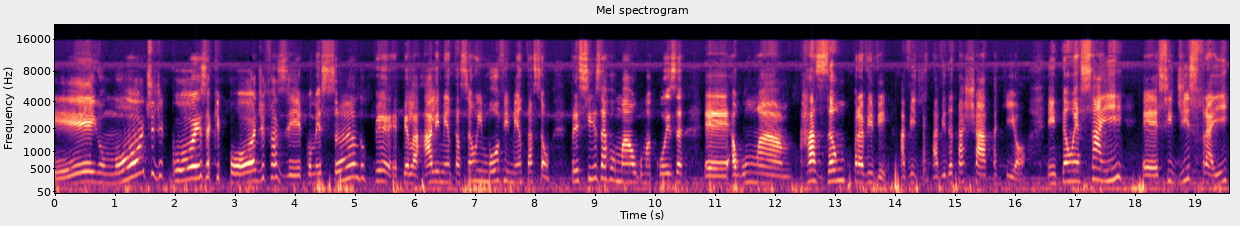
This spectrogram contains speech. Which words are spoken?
Tem um monte de coisa que pode fazer, começando pela alimentação e movimentação. Precisa arrumar alguma coisa, é, alguma razão para viver. A, a vida tá chata aqui, ó. Então é sair é, se distrair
